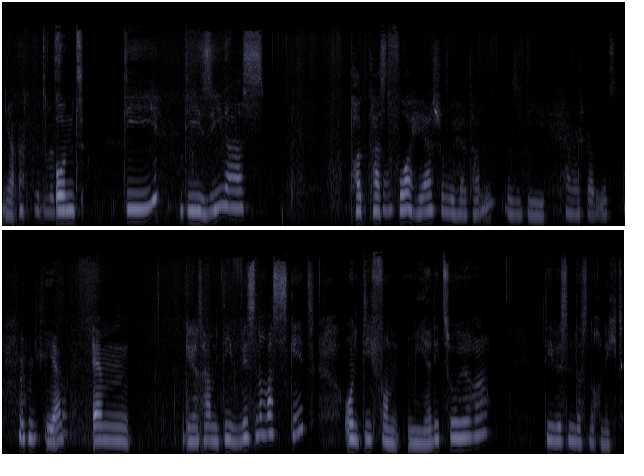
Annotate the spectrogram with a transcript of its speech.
Ja. Wissen. Und die, die Sinas Podcast vorher schon gehört haben, also die kann ich gerade jetzt. ja, ähm, gehört haben, die wissen, um was es geht. Und die von mir, die Zuhörer, die wissen das noch nicht.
